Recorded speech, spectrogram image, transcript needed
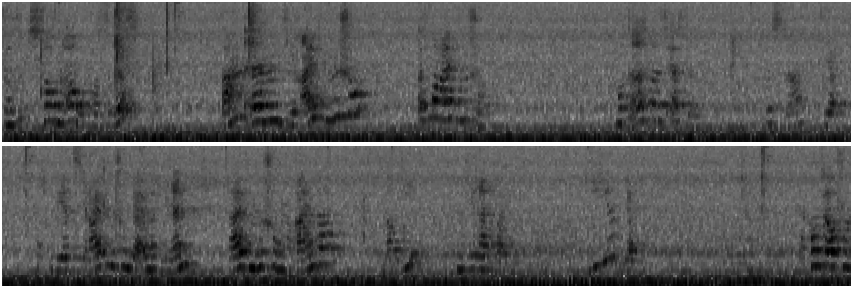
schon 70.000 Euro kostet das. Dann ähm, die Reifenmischung. Erstmal Reifenmischung. Mach doch erstmal das erste. Das da? Ja. Mach mir jetzt die Reifenmischung, da einmal die Renn Reifenmischung rein da. Genau die. Und die Rennreifen. Die hier? Ja. Da kommt er auch schon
